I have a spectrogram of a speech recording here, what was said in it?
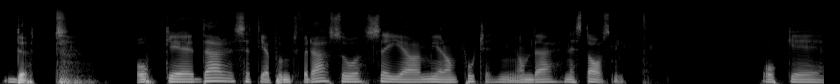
dött. Och eh, där sätter jag punkt för det, så säger jag mer om fortsättning om det nästa avsnitt. Och, eh,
